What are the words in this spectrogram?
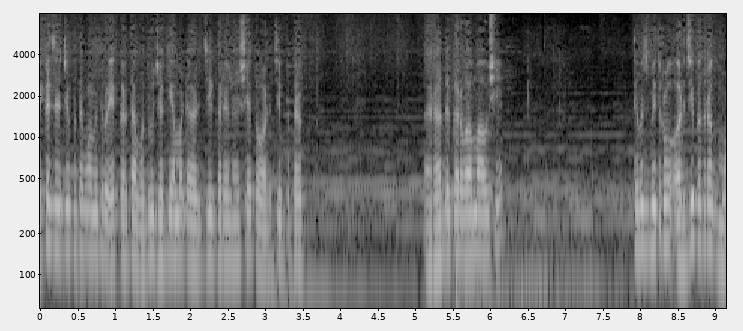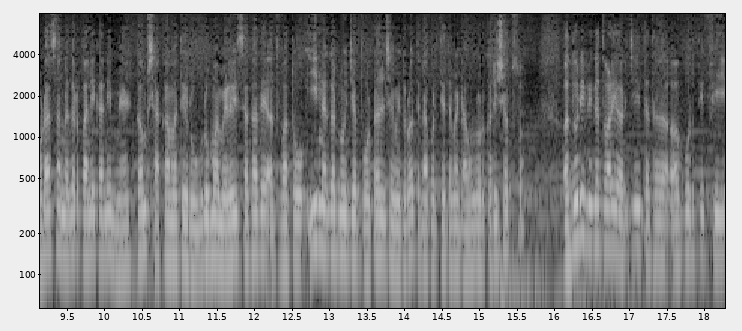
એક જ અરજીપત્રકમાં મિત્રો, એક કરતાં વધુ જગ્યા માટે અરજી કરેલ હશે તો અરજીપત્રક રદ કરવામાં આવશે. તેમજ મિત્રો, અરજીપત્રક મોડાસા નગરપાલિકાની મહેકમ શાખામાંથી રૂબરૂમાં મેળવી શકાશે અથવા તો ઈ નગરનું જે પોર્ટલ છે મિત્રો, તેના પરથી તમે ડાઉનલોડ કરી શકશો. અધૂરી વિગતવાળી અરજી તથા અપૂરતી ફી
